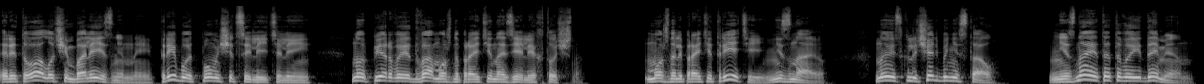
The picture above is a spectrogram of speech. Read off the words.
Ритуал очень болезненный, требует помощи целителей, но первые два можно пройти на зельях точно. Можно ли пройти третий, не знаю, но исключать бы не стал. Не знает этого и Демиан,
